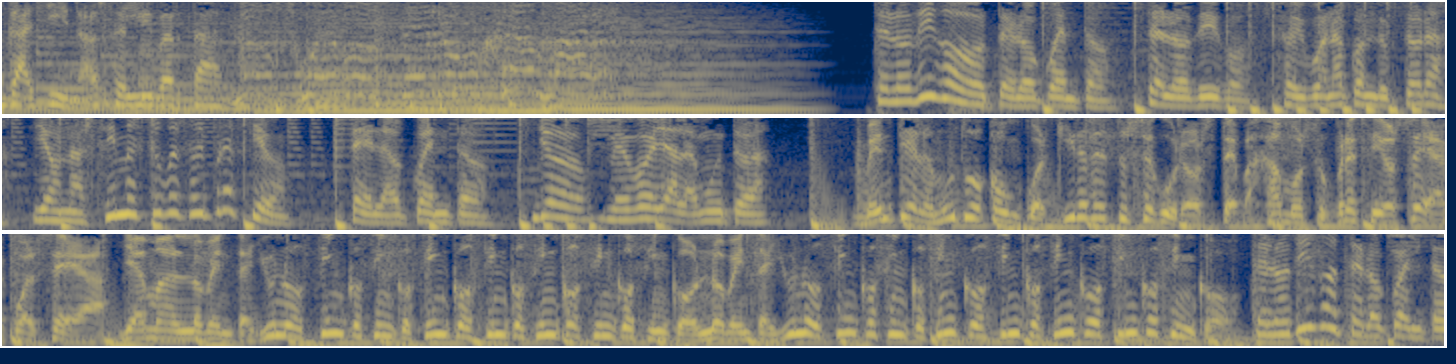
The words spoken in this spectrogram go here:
gallinas en libertad. ¿Te lo digo o te lo cuento? Te lo digo, soy buena conductora. ¿Y aún así me subes el precio? Te lo cuento. Yo me voy a la mutua. Vente a la mutua con cualquiera de tus seguros. Te bajamos su precio, sea cual sea. Llama al 91 555 5555. 91 555 5555. Te lo digo, te lo cuento.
